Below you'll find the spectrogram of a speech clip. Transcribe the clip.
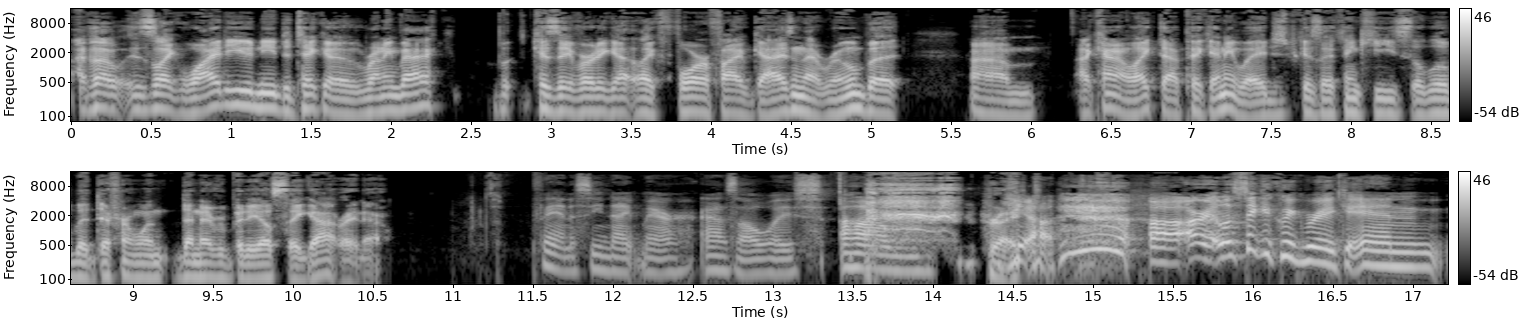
I thought it's like, why do you need to take a running back because they've already got like four or five guys in that room. But um, I kind of like that pick anyway, just because I think he's a little bit different one, than everybody else they got right now. Fantasy nightmare, as always. Um, right. Yeah. Uh, all right. Let's take a quick break and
